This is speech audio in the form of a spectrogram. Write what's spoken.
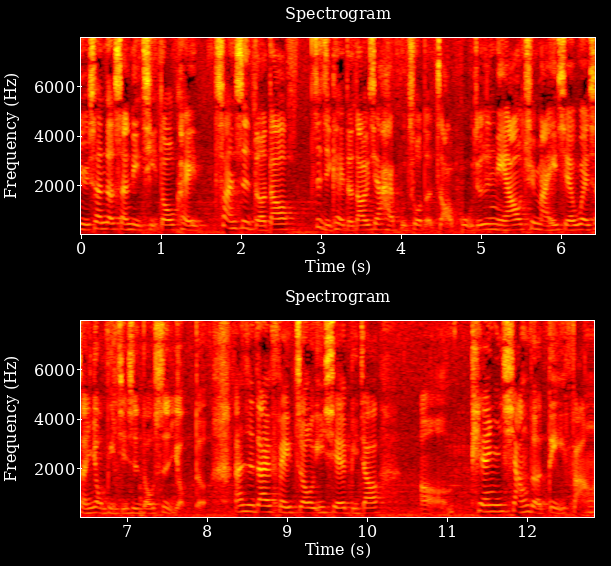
女生的生理期都可以算是得到自己可以得到一些还不错的照顾，就是你要去买一些卫生用品，其实都是有的。但是在非洲一些比较呃偏乡的地方，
